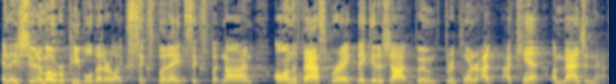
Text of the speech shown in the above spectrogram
And they shoot them over people that are like six foot eight, six foot nine, on the fast break. They get a shot, boom, three pointer. I, I can't imagine that.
